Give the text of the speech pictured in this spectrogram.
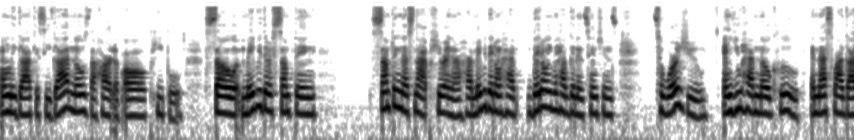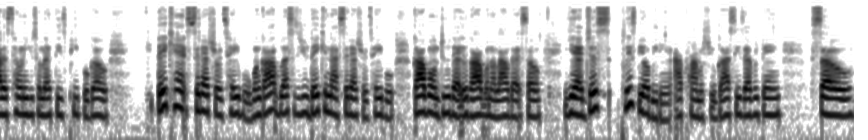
only God can see. God knows the heart of all people. So maybe there's something something that's not pure in their heart. Maybe they don't have they don't even have good intentions towards you and you have no clue. And that's why God is telling you to let these people go. They can't sit at your table. When God blesses you, they cannot sit at your table. God won't do that. God won't allow that. So, yeah, just please be obedient. I promise you. God sees everything. So,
